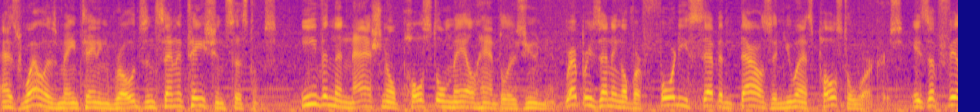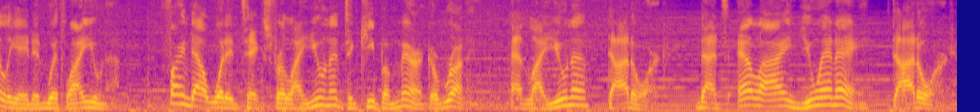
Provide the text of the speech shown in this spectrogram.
as well as maintaining roads and sanitation systems. Even the National Postal Mail Handlers Union, representing over 47,000 U.S. postal workers, is affiliated with LIUNA. Find out what it takes for LIUNA to keep America running at liuna.org. That's L I U N A dot org.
